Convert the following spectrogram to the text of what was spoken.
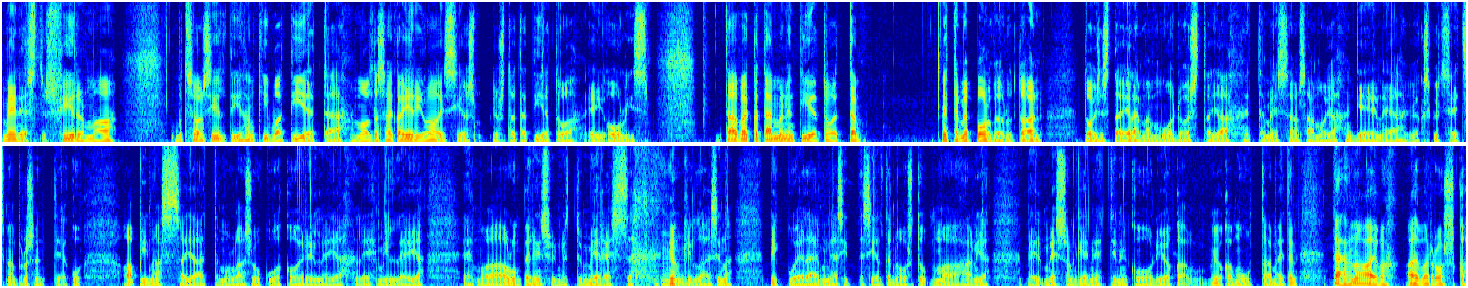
menestysfirmaa, mutta se on silti ihan kiva tietää. Me oltaisiin aika erilaisia, jos, jos tätä tietoa ei olisi. Tai vaikka tämmöinen tieto, että että me polveudutaan toisista elämänmuodoista ja että meissä on samoja geenejä 97 prosenttia kuin apinassa ja että me ollaan sukua koirille ja lehmille ja me ollaan alun perin synnytty meressä mm. jonkinlaisena pikkueläiminä ja sitten sieltä noustu maahan ja me, meissä on geneettinen koodi, joka, joka muuttaa meitä. Tämähän on aivan, aivan roska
